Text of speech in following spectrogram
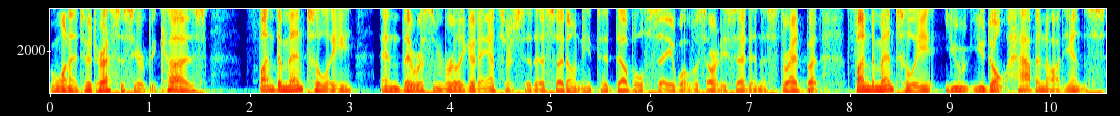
We wanted to address this here because fundamentally, and there were some really good answers to this. So I don't need to double say what was already said in this thread, but fundamentally, you you don't have an audience.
